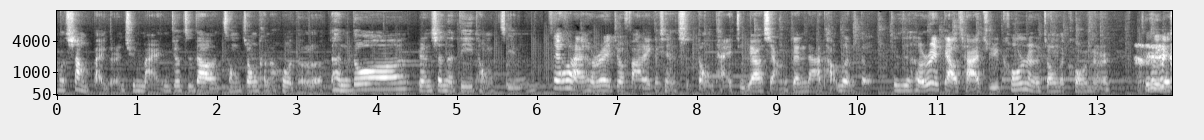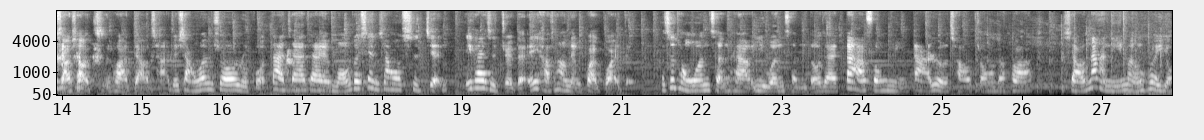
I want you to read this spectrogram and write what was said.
或上百个人去买，你就知道从中可能获得了很多人生的第一桶金。所以后来何瑞就发了一个现实动态，主要想跟大家讨论的就是何瑞调查局 Corner 中的 Corner。这是一个小小直化调查，就想问说，如果大家在某一个现象或事件一开始觉得，哎，好像有点怪怪的，可是同温层还有异温层都在大风靡、大热潮中的话，小纳尼们会勇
